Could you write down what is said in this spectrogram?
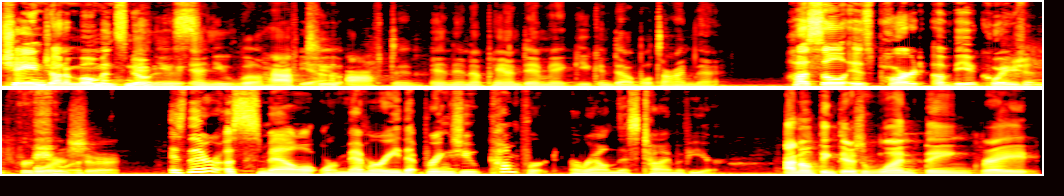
change on a moment's and you notice. and you will have Yeah. to often. And in a pandemic, you can double time that. Hustle is part of the equation for, For sure. sure. Is there a smell or memory that brings you comfort around this time of year? I don't think there's one thing, right?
